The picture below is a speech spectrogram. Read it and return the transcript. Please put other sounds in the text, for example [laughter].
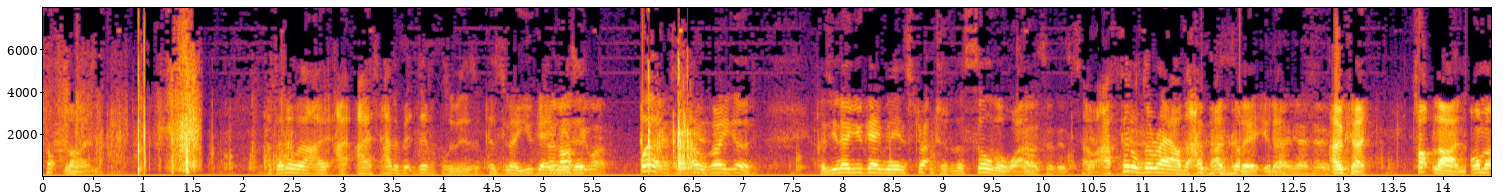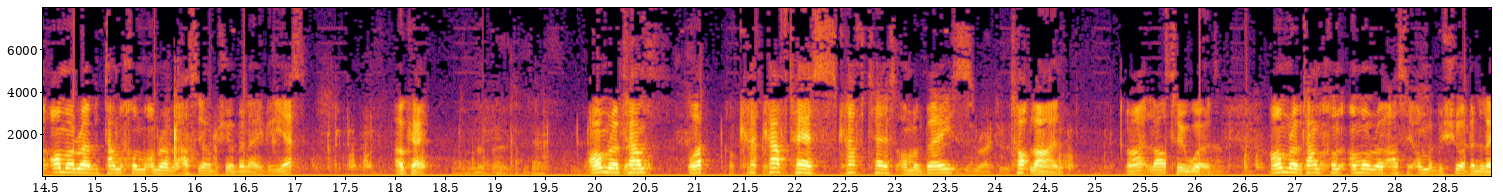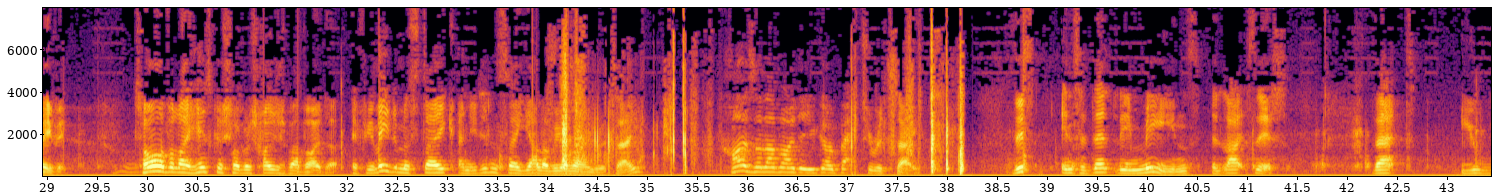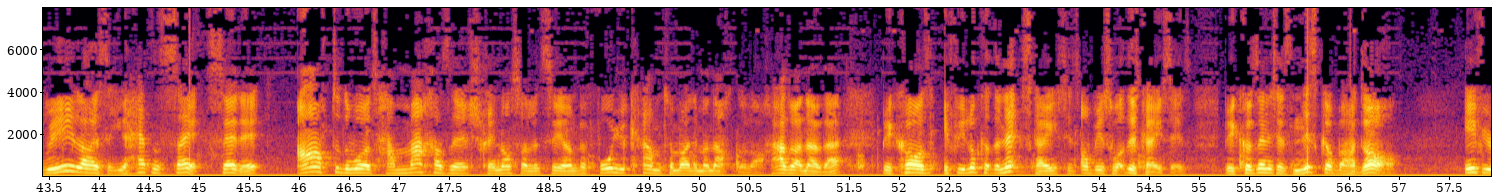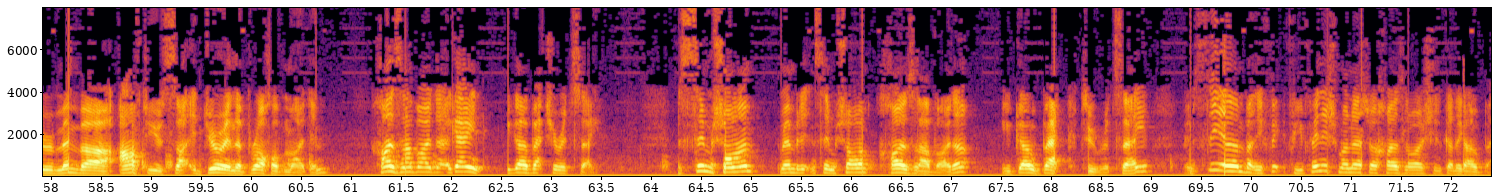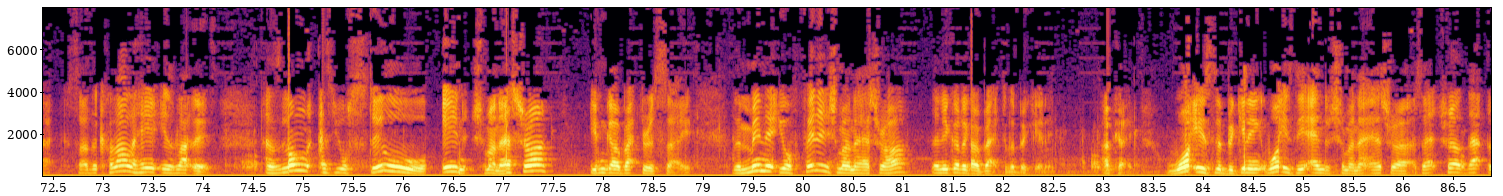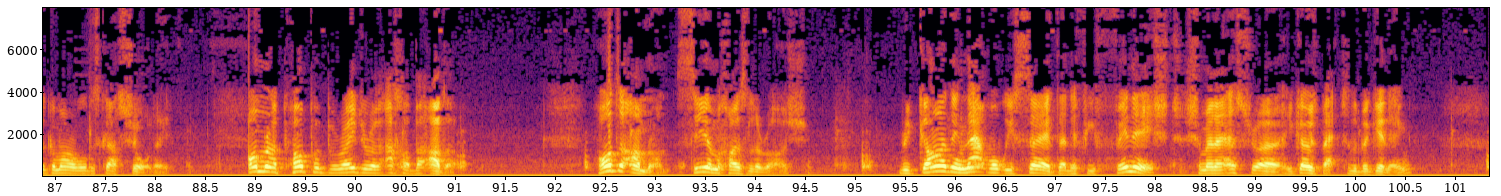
Top line. I don't know whether I, I, I had a bit difficulty with this because you know you gave No, me last the week what? work. Yeah, yeah, oh, yeah, very good. Because you know you gave me the instructions for the silver one. Oh, so there's- So yeah, I fiddled yeah. around. I hope I got it. You know. Yeah, yeah, no. Okay. Top line. Omer Omer Reb Tanchum Omer Reb Asi Omer Shua Ben Yes. Okay. Omer Reb Tan. What? Ka- Kaftes Kaftes on the base. Top line. Right. Last two words. Reb Tanchum Omer Reb Asi B'Shua Ben Levi. If you made a mistake and you didn't say yalla v'yovayin ritzay, alavayda, you go back to ritzay. This incidentally means, it like this, that you realize that you hadn't say, said it after the words hamachazeh shchenosa letzion before you come to Moed Manachdalah. How do I know that? Because if you look at the next case, it's obvious what this case is. Because then it says niska b'hador. If you remember after you during the broch of Moedim, chayz alavayda again, you go back to ritzay. Sim Shalom, remembered it in Sim Shalom, Lavoida, you go back to Ritzay, and see him, but if, if you finish Manesra Chayz Lavoida, she's going to go back. So the Kalal here is like this. As long as you're still in Shmanesra, you can go back to Ritzay. The minute you're finished Manesra, then you've got to go back to the beginning. Okay. What is the beginning, what is the end of Shemana Esra, etc.? That the Gemara will discuss shortly. Omra Popa Bereder of Acha. Hoda Amron, Siyam Chazla Rosh, regarding that what we said, that if he finished Shemana Esra, he goes back to the beginning,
